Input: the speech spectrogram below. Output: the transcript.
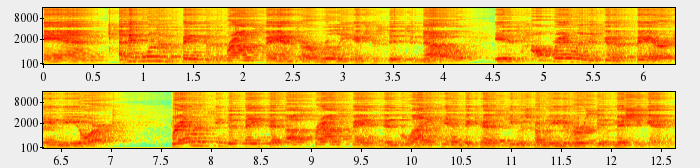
And I think one of the things that the Browns fans are really interested to know is how Braylon is going to fare in New York. Braylon seemed to think that us Browns fans didn't like him because he was from the University of Michigan,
